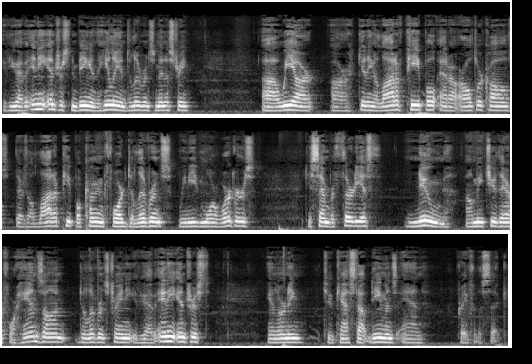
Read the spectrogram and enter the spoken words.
if you have any interest in being in the healing and deliverance ministry, uh, we are are getting a lot of people at our altar calls. There's a lot of people coming for deliverance. We need more workers. December 30th, noon. I'll meet you there for hands on deliverance training. If you have any interest in learning to cast out demons and pray for the sick.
